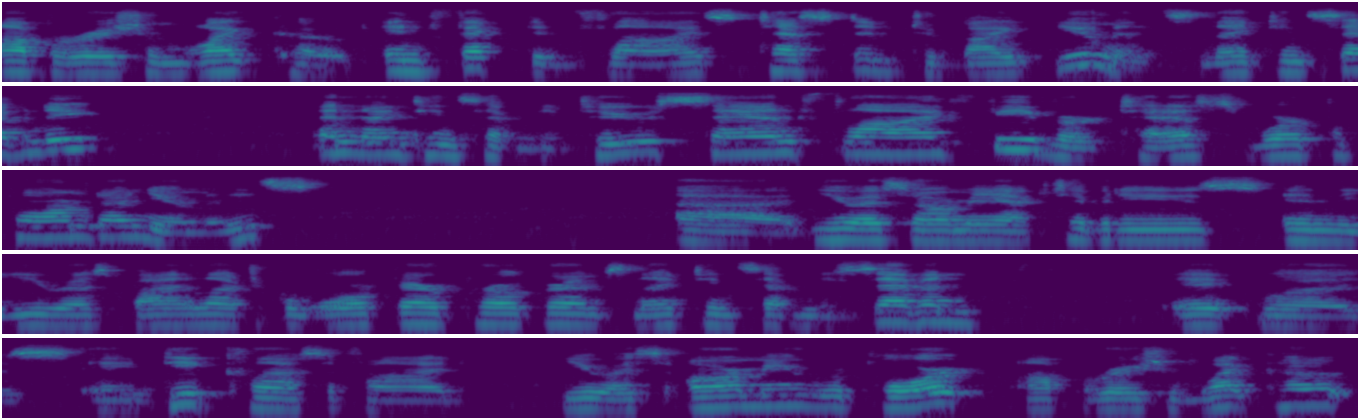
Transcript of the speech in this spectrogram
Operation Whitecoat, infected flies tested to bite humans. 1970 and 1972, sandfly fever tests were performed on humans. Uh, U.S. Army activities in the U.S. Biological Warfare Programs, 1977. It was a declassified U.S. Army report. Operation Whitecoat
